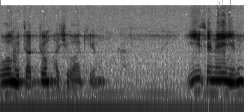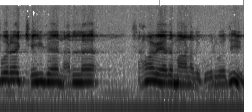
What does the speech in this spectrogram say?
ஓங்கு தத்துவம் அசிவாக்கியம் ஈசனை இன்புறச் செய்த நல்ல சாமவேதமானது கூறுவது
